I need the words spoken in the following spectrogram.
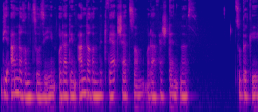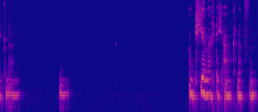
die anderen zu sehen oder den anderen mit Wertschätzung oder Verständnis zu begegnen. Und hier möchte ich anknüpfen,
